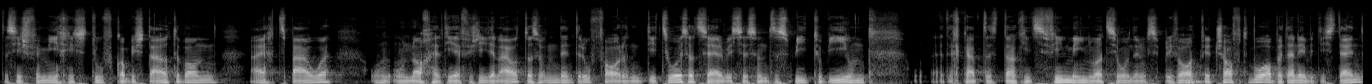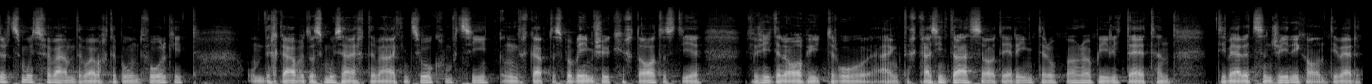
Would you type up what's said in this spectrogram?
das ist für mich ist die Aufgabe, ist die Autobahn eigentlich zu bauen und, und nachher die verschiedenen Autos, die dann drauf fahren und die Zusatzservices und das B2B und ich glaube, da gibt es viel mehr Innovationen aus der Privatwirtschaft, wo aber dann eben die Standards muss verwenden, die einfach der Bund vorgibt. Und ich glaube, das muss eigentlich der Weg in Zukunft sein. Und ich glaube, das Problem ist wirklich da, dass die verschiedenen Anbieter, die eigentlich kein Interesse an der Interoperabilität haben, die werden es dann schwierig und die werden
